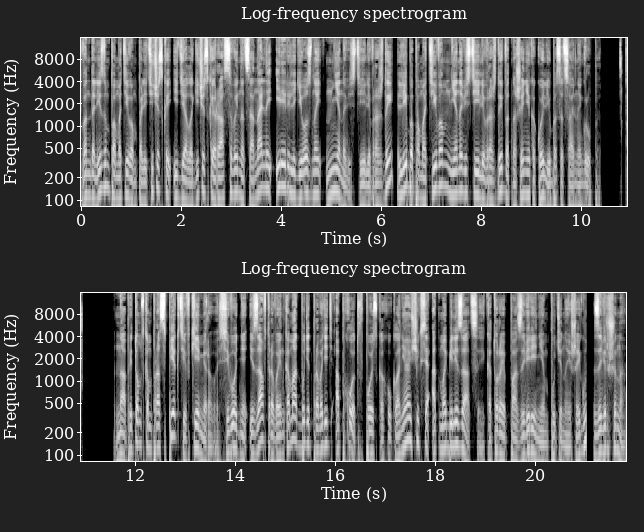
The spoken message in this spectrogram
«Вандализм по мотивам политической, идеологической, расовой, национальной или религиозной ненависти или вражды, либо по мотивам ненависти или вражды в отношении какой-либо социальной группы». На Притомском проспекте в Кемерово сегодня и завтра военкомат будет проводить обход в поисках уклоняющихся от мобилизации, которая, по заверениям Путина и Шойгу, завершена.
